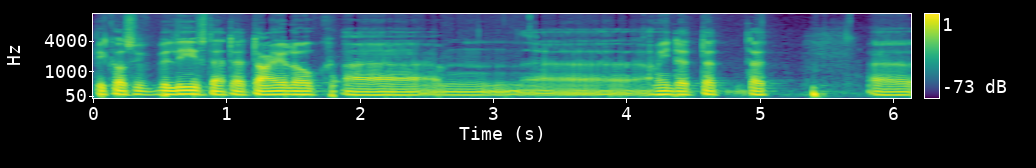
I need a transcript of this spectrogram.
Because we believe that that dialogue, um, I mean, that that that uh,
